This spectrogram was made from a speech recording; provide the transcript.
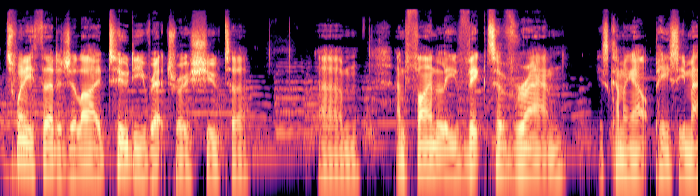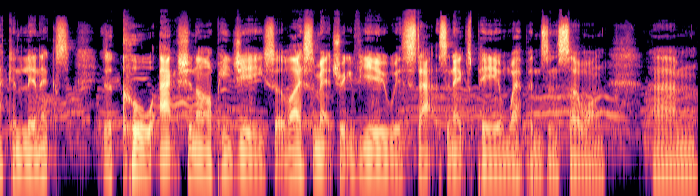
23rd of July, 2D retro shooter. Um, and finally, Victor Vran is coming out PC, Mac, and Linux. It's a cool action RPG, sort of isometric view with stats and XP and weapons and so on. Um,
